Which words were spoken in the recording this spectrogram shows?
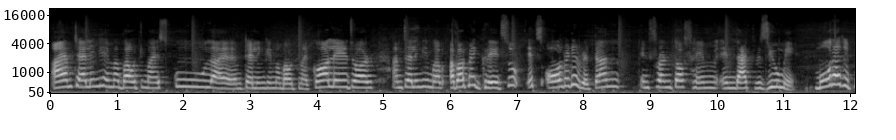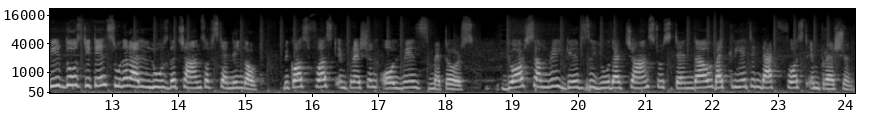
I am telling him about my school, I am telling him about my college, or I'm telling him about my grades. So it's already written in front of him in that resume. More I repeat those details, sooner I'll lose the chance of standing out because first impression always matters. Your summary gives you that chance to stand out by creating that first impression.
